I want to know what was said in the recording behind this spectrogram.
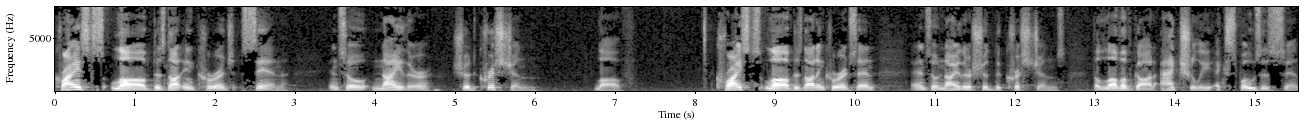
Christ's love does not encourage sin, and so neither should Christian love. Christ's love does not encourage sin, and so neither should the Christians. The love of God actually exposes sin.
